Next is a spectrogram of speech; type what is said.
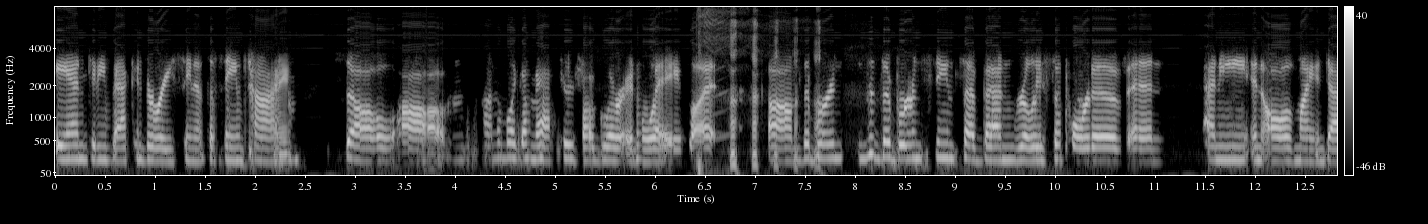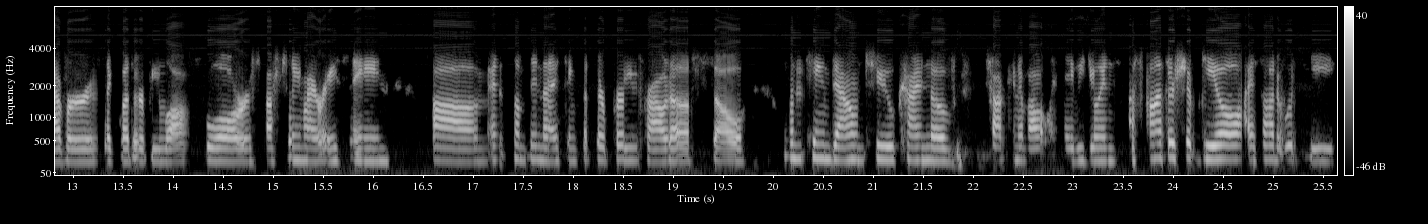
and getting back into racing at the same time. So um, kind of like a master juggler in a way, but um, the Bern the Bernsteins have been really supportive in any and all of my endeavors, like whether it be law school or especially my racing. Um, and it's something that I think that they're pretty proud of. So when it came down to kind of talking about like maybe doing a sponsorship deal, I thought it would be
